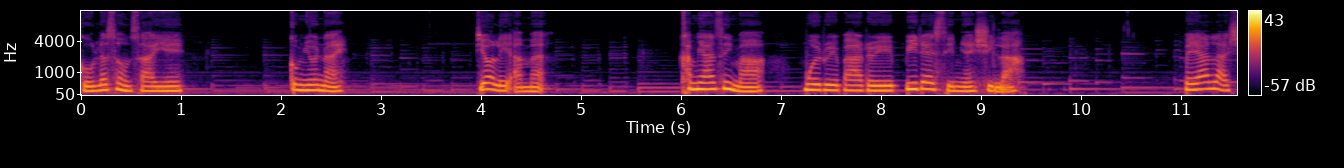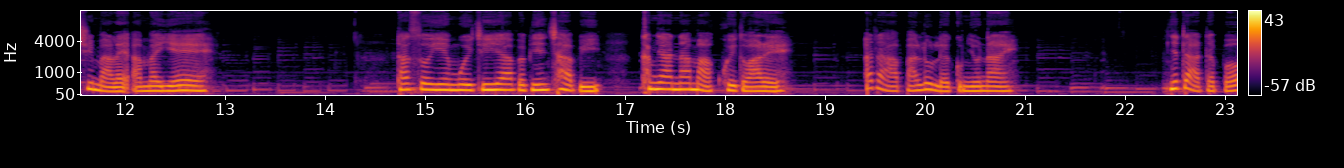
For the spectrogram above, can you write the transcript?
ကိုလက်ဆောင်စားရင်ကိုမျိုးနိုင်ပြော့လေအမတ်ခမည်းစီမှာမွေတွေပါတွေပြီးတဲ့စီမြန်ရှိလားဘယ်ရလာရှိမှလဲအမတ်ရဲ့ဒါဆိုရင်မွေကြီးရပပြင်းချပြီးခမည်းနားမှာခွေသွားတယ်အဲ့ဒါဘာလို့လဲကိုမျိုးနိုင်မြစ်တာတဘော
